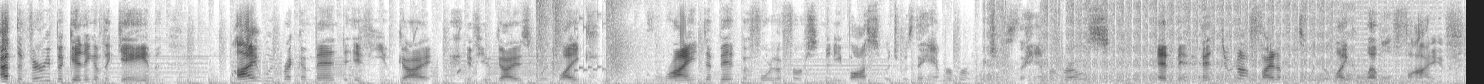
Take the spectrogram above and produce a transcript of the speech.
At the very beginning of the game, I would recommend if you guys if you guys would like grind a bit before the first mini boss, which was the Hammer which is the Hammer Bros, and and do not fight them until you're like level five.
